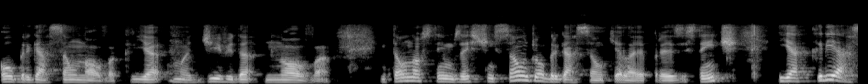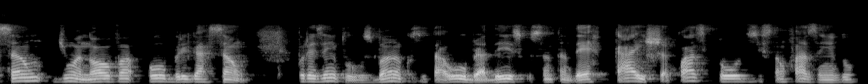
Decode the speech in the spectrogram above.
obrigação nova, cria uma dívida nova. Então nós temos a extinção de uma obrigação que ela é pré-existente e a criação de uma nova obrigação. Por exemplo, os bancos Itaú, Bradesco, Santander, Caixa, quase todos estão fazendo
